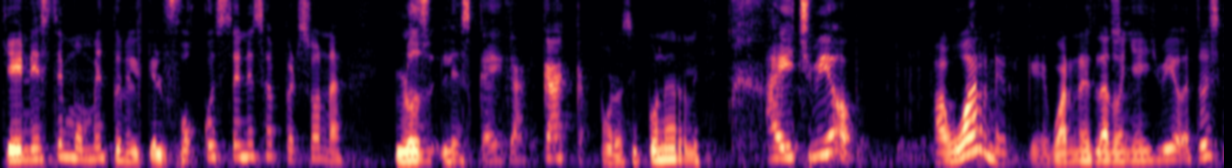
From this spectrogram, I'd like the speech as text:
que en este momento en el que el foco está en esa persona, los, les caiga caca, por así ponerle, a HBO, a Warner, que Warner es la dueña de HBO. Entonces,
